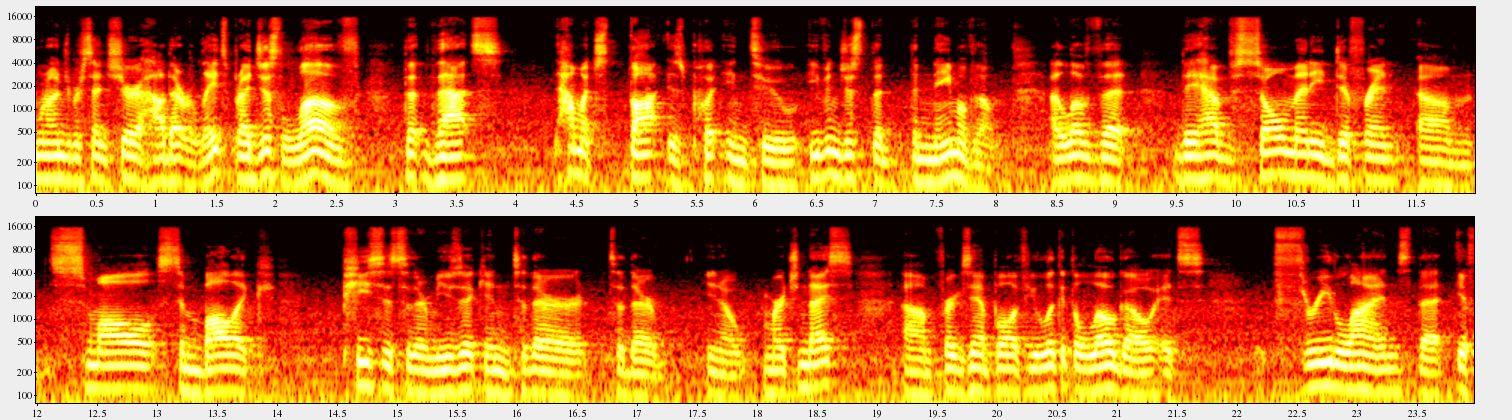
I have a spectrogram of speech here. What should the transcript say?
100% sure how that relates, but I just love that that's how much thought is put into even just the, the name of them. I love that they have so many different um, small symbolic pieces to their music and to their to their you know merchandise. Um, for example, if you look at the logo, it's three lines that if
